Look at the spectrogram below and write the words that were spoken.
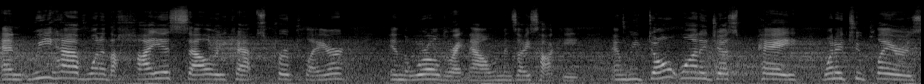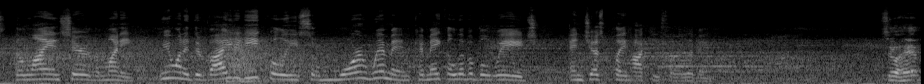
And we have one of the highest salary caps per player in the world right now, women's ice hockey. And we don't want to just pay one or two players the lion's share of the money. We want to divide it equally so more women can make a livable wage and just play hockey for a living. So, have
